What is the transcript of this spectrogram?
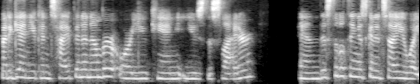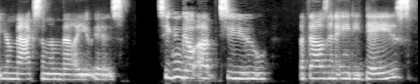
But again, you can type in a number or you can use the slider And this little thing is going to tell you what your maximum value is. So you can go up to 1,080 days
